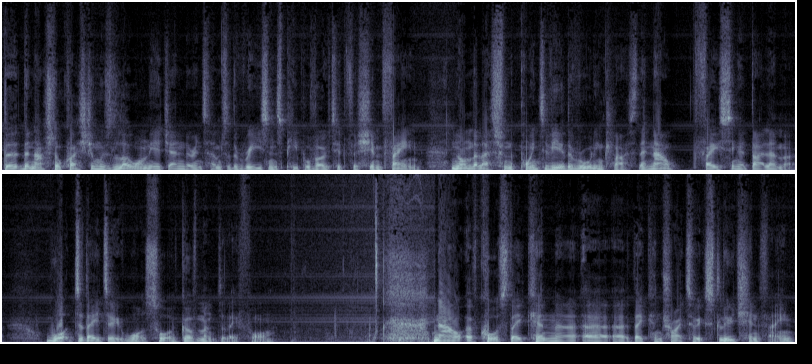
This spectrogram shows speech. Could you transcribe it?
the, the national question was low on the agenda in terms of the reasons people voted for Sinn Féin. Nonetheless, from the point of view of the ruling class, they're now facing a dilemma. What do they do? What sort of government do they form? Now, of course, they can uh, uh, uh they can try to exclude Sinn Féin.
